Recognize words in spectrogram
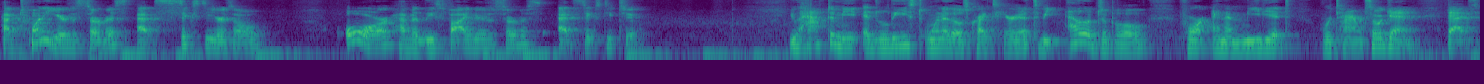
have 20 years of service at 60 years old, or have at least five years of service at 62. You have to meet at least one of those criteria to be eligible for an immediate retirement. So, again, that's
